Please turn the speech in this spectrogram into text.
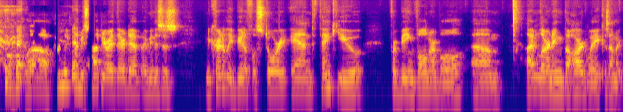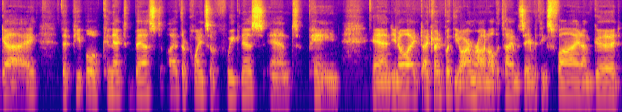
wow. Let me, let me stop you right there, Deb. I mean, this is incredibly beautiful story, and thank you for being vulnerable. Um, I'm learning the hard way because I'm a guy that people connect best at their points of weakness and pain. And, you know, I, I try to put the armor on all the time and say everything's fine, I'm good.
